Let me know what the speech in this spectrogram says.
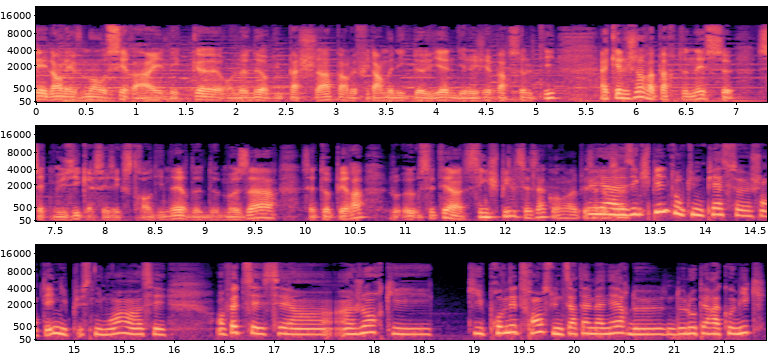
C'était l'enlèvement au sérail, les chœurs en l'honneur du Pacha par le Philharmonique de Vienne dirigé par Solti. À quel genre appartenait ce, cette musique assez extraordinaire de, Mozart, cet opéra? Euh, C'était un Singspiel, c'est ça qu'on appelait ça Oui, un Singspiel, donc une pièce euh, chantée, ni plus ni moins. Hein. C'est, en fait, c'est un, un, genre qui, qui provenait de France d'une certaine manière de, de l'opéra comique.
